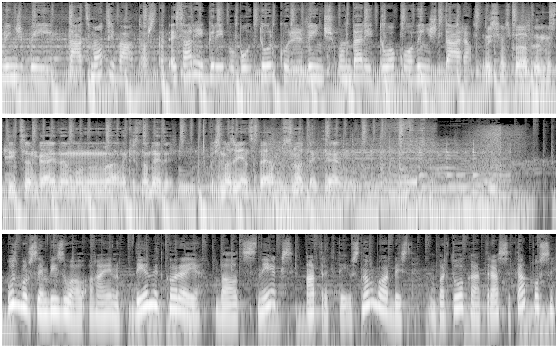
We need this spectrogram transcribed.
Viņš bija tāds motivators, ka es arī gribu būt tur, kur ir viņš un darīt to, ko viņš dara. Visiem spēlētājiem mēs ticam, gaidām, un, un vēl nekas nav beidzies. Vismaz viena spēle mums noteikti. Jā, un... Uzbursim vizuālu ainu. Dienvidkoreja, balts sniegs, attraktīvi snowboardisti un par to, kā trase tapusi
